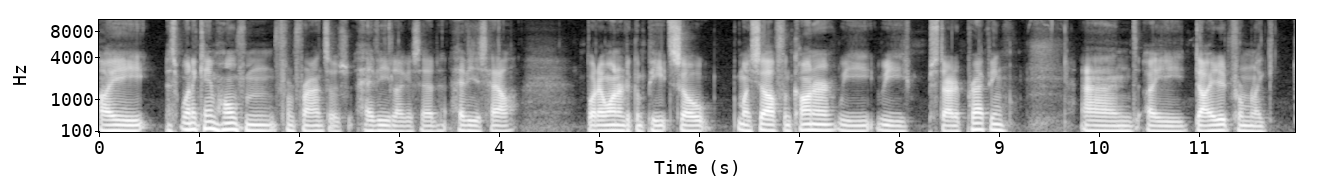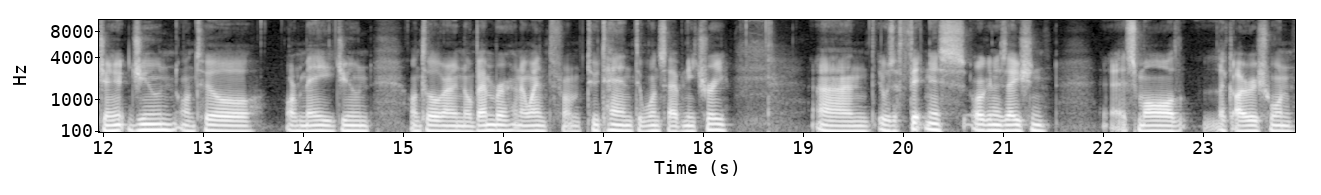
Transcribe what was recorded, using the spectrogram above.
I when I came home from from France, I was heavy, like I said, heavy as hell. But I wanted to compete, so myself and Connor, we we started prepping, and I dieted from like June until or May June until around November, and I went from 210 to 173, and it was a fitness organization, a small like Irish one,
